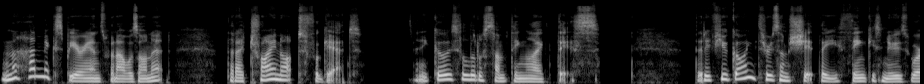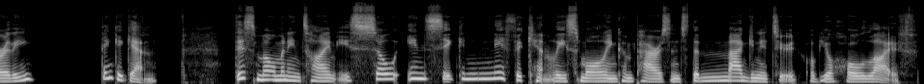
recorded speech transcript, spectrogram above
And I had an experience when I was on it that I try not to forget. And it goes a little something like this that if you're going through some shit that you think is newsworthy, think again. This moment in time is so insignificantly small in comparison to the magnitude of your whole life.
